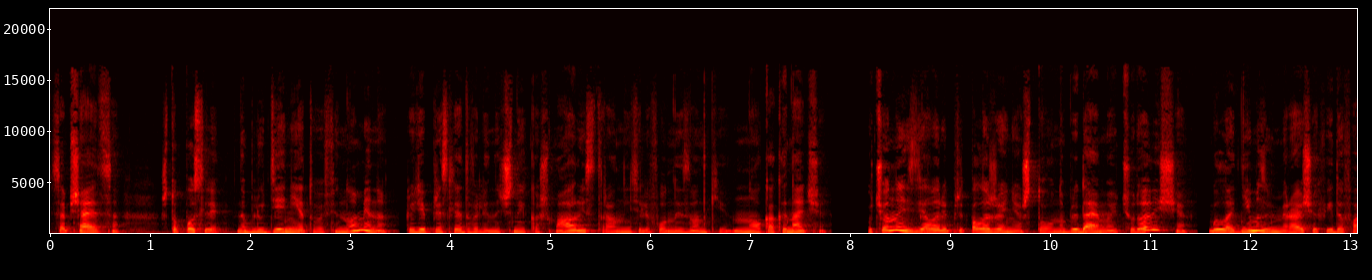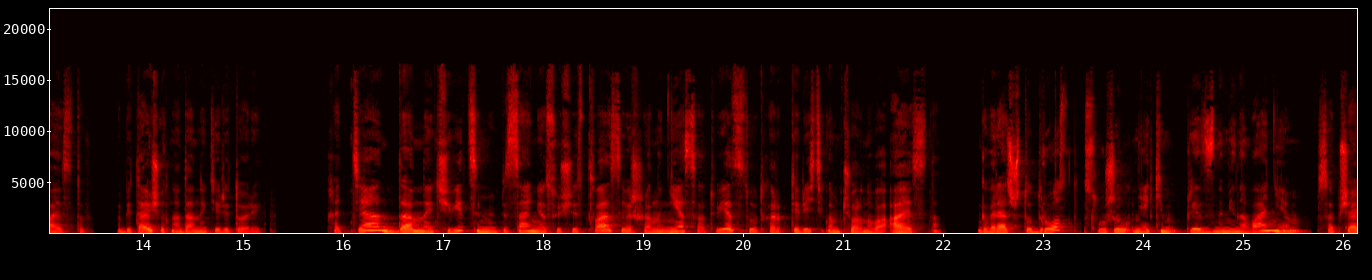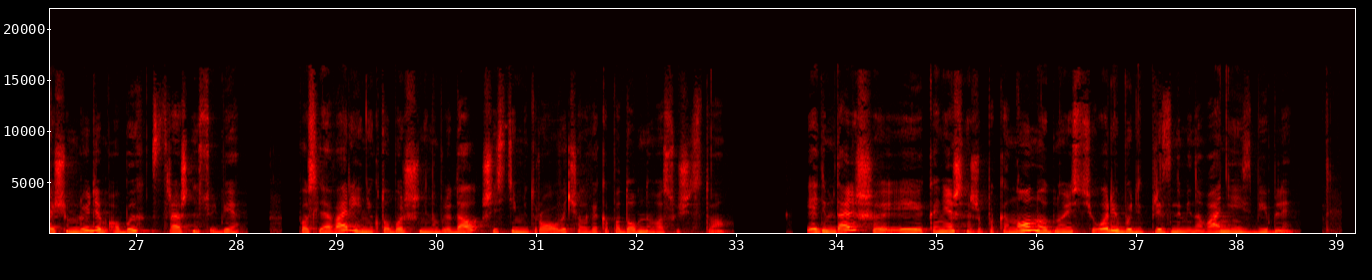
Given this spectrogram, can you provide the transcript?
Сообщается, что после наблюдения этого феномена людей преследовали ночные кошмары и странные телефонные звонки. Но как иначе? Ученые сделали предположение, что наблюдаемое чудовище было одним из вымирающих видов аистов, обитающих на данной территории. Хотя данное очевидцами описание существа совершенно не соответствует характеристикам черного аиста. Говорят, что дрозд служил неким предзнаменованием, сообщающим людям об их страшной судьбе. После аварии никто больше не наблюдал шестиметрового человекоподобного существа. Едем дальше, и, конечно же, по канону одной из теорий будет предзнаменование из Библии.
